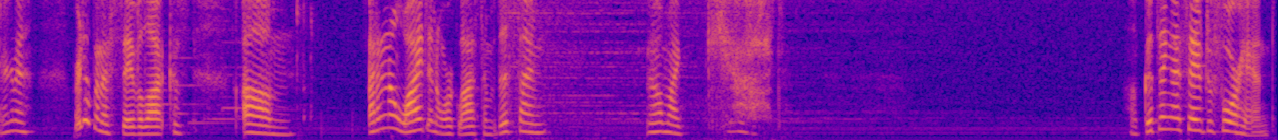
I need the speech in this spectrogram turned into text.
We're gonna, we're just gonna save a lot because, um, I don't know why it didn't work last time, but this time, oh my god. Well, good thing I saved beforehand.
